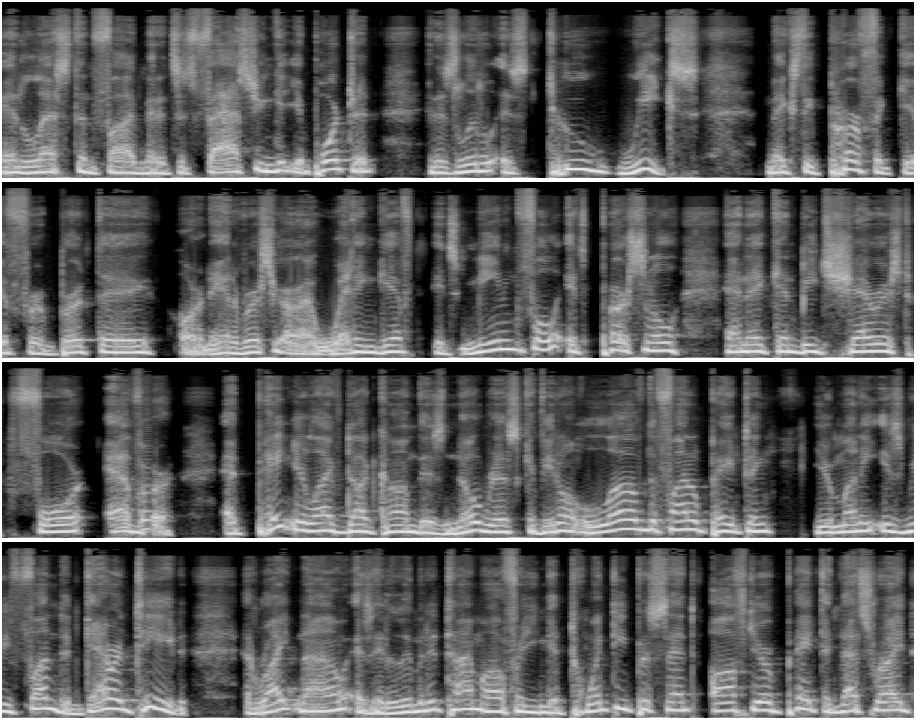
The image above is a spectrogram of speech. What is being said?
in less than five minutes. It's fast. You can get your portrait in as little as two weeks. Makes the perfect gift for a birthday or an anniversary or a wedding gift. It's meaningful, it's personal, and it can be cherished forever. At paintyourlife.com, there's no risk. If you don't love the final painting, your money is refunded, guaranteed. And right now, as a limited time offer, you can get 20% off your painting. That's right.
